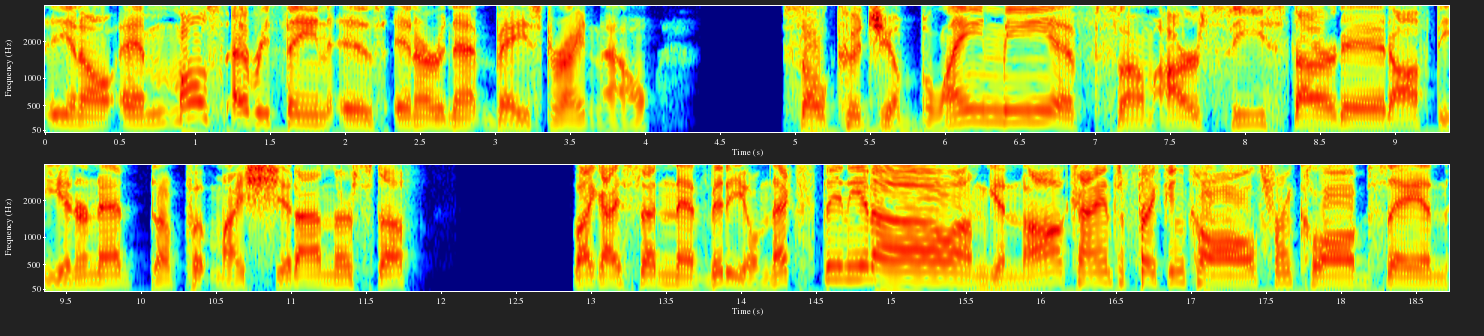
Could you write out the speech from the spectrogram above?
you know, and most everything is internet based right now. So could you blame me if some RC started off the internet to put my shit on their stuff? Like I said in that video, next thing you know, I'm getting all kinds of freaking calls from clubs saying,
